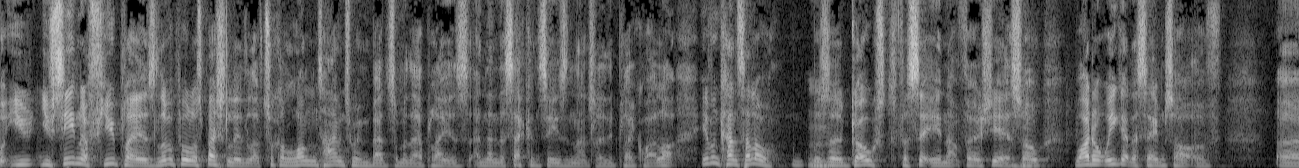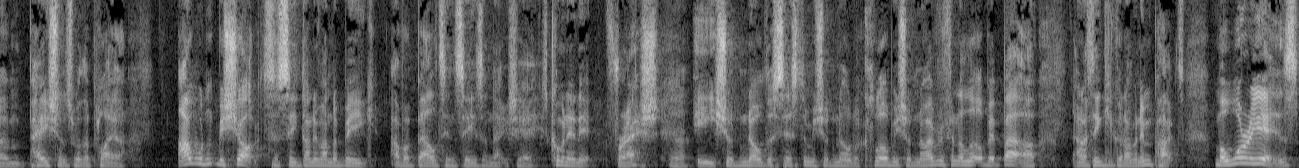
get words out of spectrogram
But you you've seen a few players, Liverpool especially, that have took a long time to embed some of their players, and then the second season actually they play quite a lot. Even Cancelo was a ghost for City in that first year. So why don't we get the same sort of um, patience with a player? I wouldn't be shocked to see Donny van der Beek have a belting season next year. He's coming in it fresh. He should know the system. He should know the club. He should know everything a little bit better. And I think he could have an impact. My worry is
